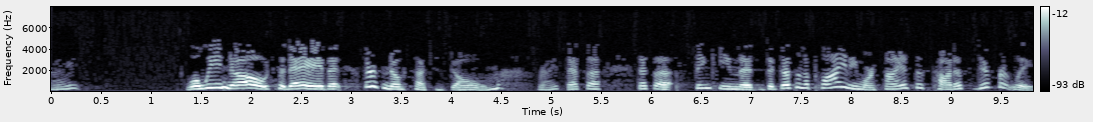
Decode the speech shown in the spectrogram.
right? Well, we know today that there's no such dome, right? That's a, that's a thinking that, that doesn't apply anymore. Science has taught us differently.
